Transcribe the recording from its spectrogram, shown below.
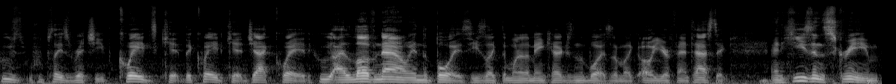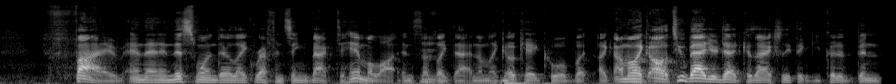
who's who plays Richie, Quaid's kid, the Quaid kid, Jack Quaid, who I love now in The Boys. He's like the, one of the main characters in The Boys. I'm like, oh, you're fantastic, and he's in Scream five, and then in this one they're like referencing back to him a lot and stuff like that. And I'm like, okay, cool, but like I'm like, oh, too bad you're dead because I actually think you could have been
